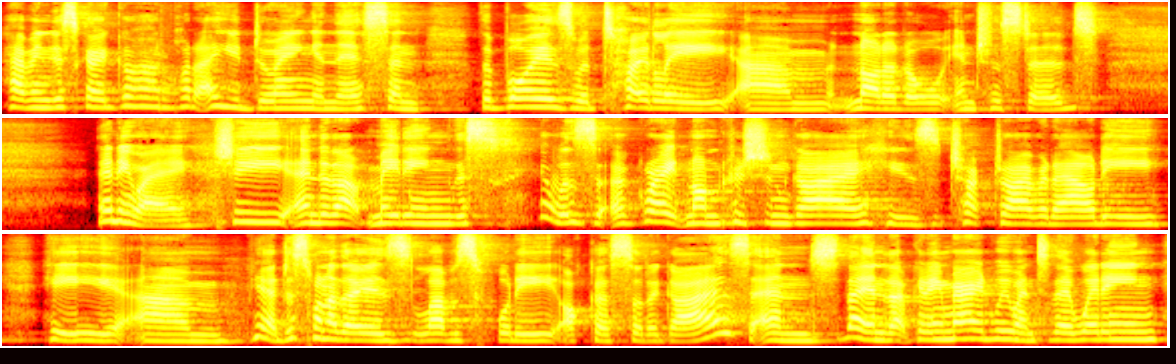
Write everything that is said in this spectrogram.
have and just go, God, what are you doing in this? And the boys were totally um, not at all interested. Anyway, she ended up meeting this, it was a great non Christian guy. He's a truck driver at Audi. He, um, yeah, just one of those loves footy, ochre sort of guys. And they ended up getting married. We went to their wedding.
